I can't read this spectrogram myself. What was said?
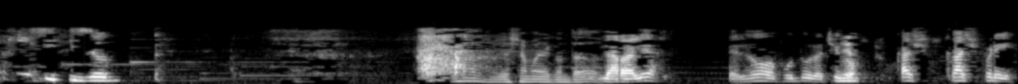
¿Qué es eso? Ah, voy a llamar al contador. La realidad, el nuevo futuro, chicos. Cash, cash free,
